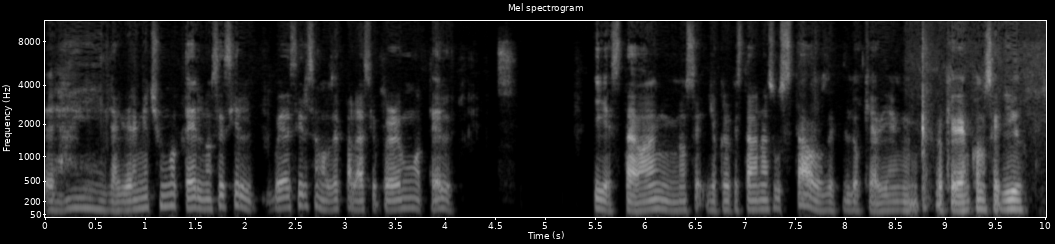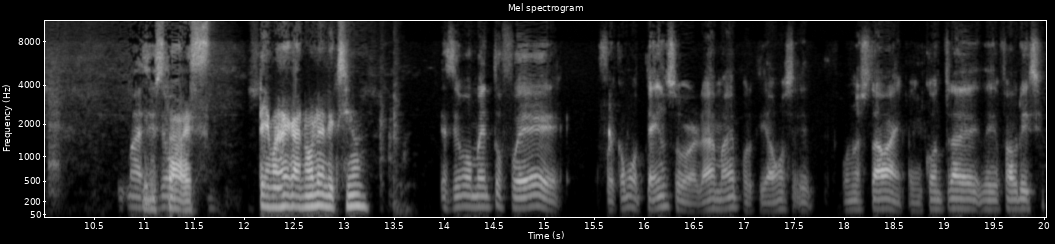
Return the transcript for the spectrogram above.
Eh, Ay, le habían hecho un hotel, no sé si el, voy a decir San José Palacio, pero era un hotel. Y estaban, no sé, yo creo que estaban asustados de lo que habían, lo que habían conseguido. Ma, Y sí, no ese, estaba, mo- es, tema ganó la elección. ese momento fue, fue como tenso, ¿verdad, mae? Porque, digamos, eh, uno estaba en, en contra de, de Fabricio.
